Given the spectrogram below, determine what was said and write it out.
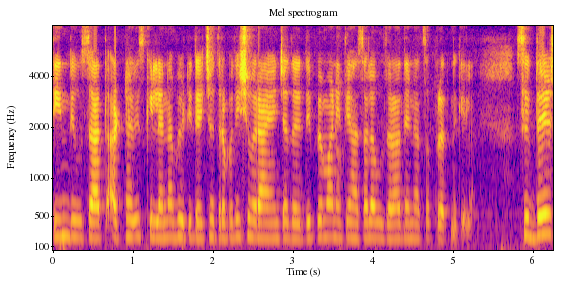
तीन दिवसात अठ्ठावीस किल्ल्यांना भेटी देत छत्रपती शिवरायांच्या दैदिप्यमान इतिहासाला उजाळा देण्याचा प्रयत्न केला. सिद्धेश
